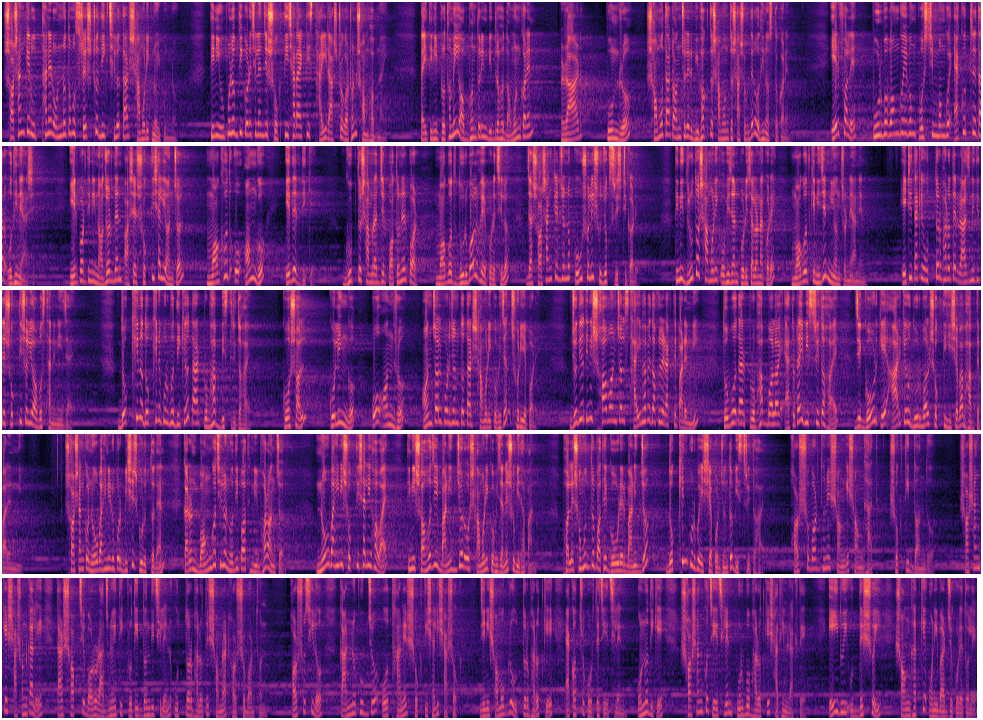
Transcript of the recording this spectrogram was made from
শশাঙ্কের উত্থানের অন্যতম শ্রেষ্ঠ দিক ছিল তার সামরিক নৈপুণ্য। তিনি উপলব্ধি করেছিলেন যে শক্তি ছাড়া একটি স্থায়ী রাষ্ট্র গঠন সম্ভব নয়। তাই তিনি প্রথমেই অভ্যন্তরীণ বিদ্রোহ দমন করেন। রাঢ়, পুন্ড্র, সমতাট অঞ্চলের বিভক্ত সামন্ত শাসকদের অধীনস্থ করেন। এর ফলে পূর্ববঙ্গ এবং পশ্চিমবঙ্গ একত্রে তার অধীনে আসে। এরপর তিনি নজর দেন পাশের শক্তিশালী অঞ্চল মগধ ও অঙ্গ এদের দিকে। গুপ্ত সাম্রাজ্যের পতনের পর মগধ দুর্বল হয়ে পড়েছিল, যা শশাঙ্কের জন্য কৌশলী সুযোগ সৃষ্টি করে। তিনি দ্রুত সামরিক অভিযান পরিচালনা করে মগধকে নিজের নিয়ন্ত্রণে আনেন। এটি তাকে উত্তর ভারতের রাজনীতিতে শক্তিশালী অবস্থানে নিয়ে যায়। দক্ষিণ ও দক্ষিণ পূর্ব দিকেও তার প্রভাব বিস্তৃত হয়। কৌশল, কলিঙ্গ ও অন্ধ্র অঞ্চল পর্যন্ত তার সামরিক অভিযান ছড়িয়ে পড়ে। যদিও তিনি সব অঞ্চল স্থায়ীভাবে দখলে রাখতে পারেননি, তবুও তার প্রভাব বলয় এতটাই বিস্তৃত হয় যে গৌড়কে আর কেউ দুর্বল শক্তি হিসেবে ভাবতে পারেননি। শশাঙ্ক নৌবাহিনীর উপর বিশেষ গুরুত্ব দেন, কারণ বঙ্গ ছিল নদীপথ নির্ভর অঞ্চল। নৌবাহিনী শক্তিশালী হওয়ায় তিনি সহজেই বাণিজ্যর ও সামরিক অভিযানে সুবিধা পান। ফলে সমুদ্রপথে গৌড়ের বাণিজ্য দক্ষিণ পূর্ব এশিয়া পর্যন্ত বিস্তৃত হয়। হর্ষবর্ধনের সঙ্গে সংঘাত, শক্তির দ্বন্দ্ব। শশাঙ্কের শাসনকালে তার সবচেয়ে বড় রাজনৈতিক প্রতিদ্বন্দ্বী ছিলেন উত্তর ভারতের সম্রাট হর্ষবর্ধন। হর্ষ ছিল কান্যকুব্জ ও থানের শক্তিশালী শাসক, যিনি সমগ্র উত্তর ভারতকে একত্র করতে চেয়েছিলেন। অন্যদিকে, শশাঙ্ক চেয়েছিলেন পূর্ব ভারতকে স্বাধীন রাখতে। এই দুই উদ্দেশ্যই সংঘাতকে অনিবার্য করে তোলে।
